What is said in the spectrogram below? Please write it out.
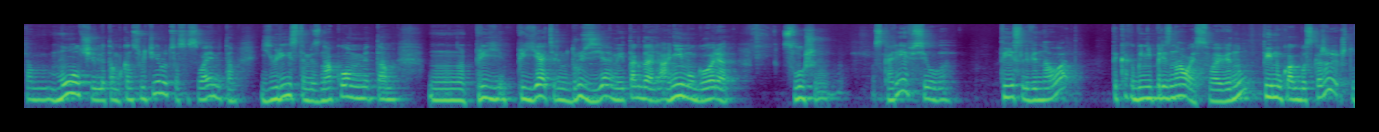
там молча или там консультируется со своими там юристами, знакомыми, там при, приятелями, друзьями и так далее. Они ему говорят, слушай, скорее всего, ты если виноват, ты как бы не признавай свою вину, ты ему как бы скажи, что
